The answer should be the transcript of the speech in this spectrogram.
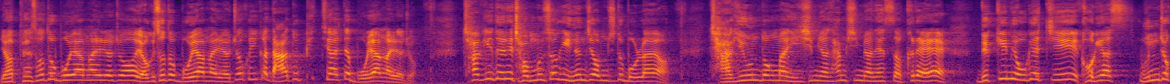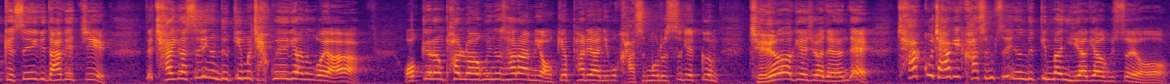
옆에서도 모양 알려줘, 여기서도 모양 알려줘. 그러니까 나도 PT 할 때 모양 알려줘. 자기들이 전문성이 있는지 없는지도 몰라요. 자기 운동만 20년, 30년 했어. 그래. 느낌이 오겠지. 거기가 운 좋게 쓰이기도 하겠지. 근데 자기가 쓰이는 느낌을 자꾸 얘기하는 거야. 어깨랑 팔로 하고 있는 사람이 어깨팔이 아니고 가슴으로 쓰게끔 제어하게 해줘야 되는데 자꾸 자기 가슴 쓰이는 느낌만 이야기하고 있어요.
